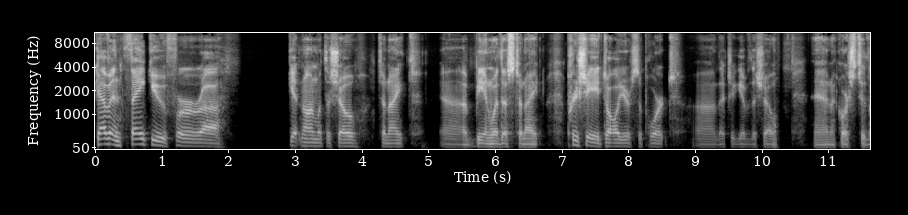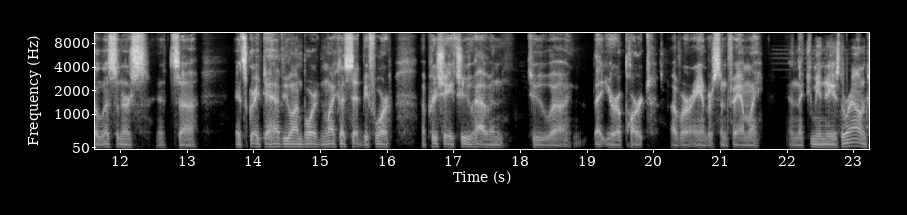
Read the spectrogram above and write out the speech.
Kevin, thank you for uh, getting on with the show tonight, uh, being with us tonight. Appreciate all your support uh, that you give the show, and of course to the listeners. It's uh, it's great to have you on board, and like I said before, appreciate you having to uh, that you're a part of our Anderson family and the communities around.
